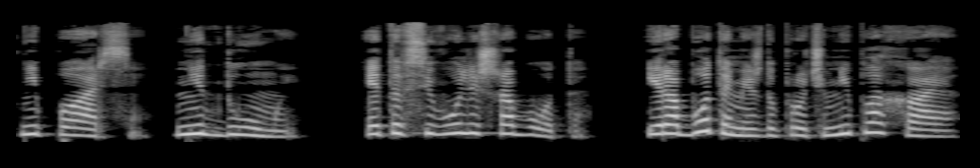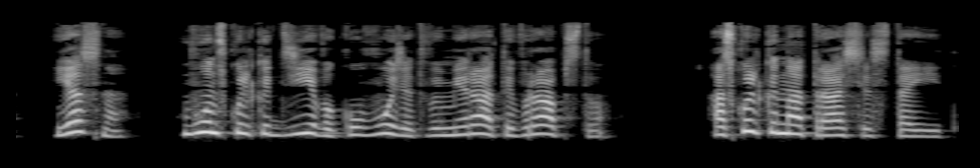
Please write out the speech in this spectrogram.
Не парься, не думай. Это всего лишь работа. И работа, между прочим, неплохая. Ясно? Вон сколько девок увозят в Эмираты в рабство, а сколько на трассе стоит.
